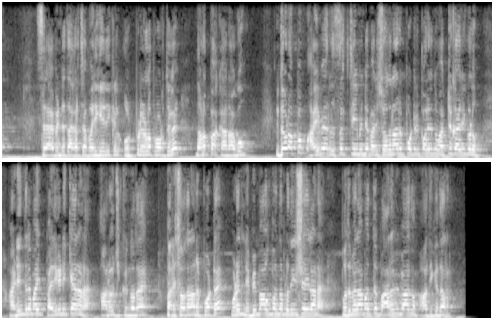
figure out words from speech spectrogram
സ്ലാബിന്റെ തകർച്ച പരിഹരിക്കൽ ഉൾപ്പെടെയുള്ള പ്രവൃത്തികൾ നടപ്പാക്കാനാകും. ഇതോടൊപ്പം ഹൈവേ റിസർച്ച് ടീമിന്റെ പരിശോധനാ റിപ്പോർട്ടിൽ പറയുന്ന മറ്റു കാര്യങ്ങളും അടിയന്തരമായി പരിഗണിക്കാനാണ് ആലോചിക്കുന്നത്. പരിശോധനാ റിപ്പോർട്ട് ഉടൻ ലഭ്യമാകുമെന്ന പ്രതീക്ഷയിലാണ് പൊതുമരാമത്ത് പാലം വിഭാഗം അധികൃതർ.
